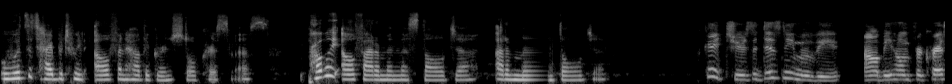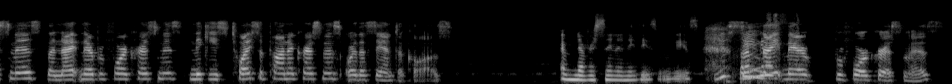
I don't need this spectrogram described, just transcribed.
What's the tie between Elf and How the Grinch Stole Christmas? Probably Elf out of nostalgia. Out of nostalgia. Okay, choose a Disney movie. I'll Be Home for Christmas, The Nightmare Before Christmas, Mickey's Twice Upon a Christmas, or The Santa Claus. I've never seen any of these movies. You've seen gonna s- Nightmare Before Christmas.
